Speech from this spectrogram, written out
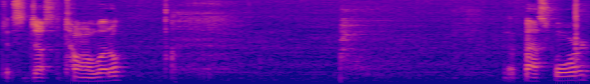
Just adjust the tone a little. Uh, fast forward.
